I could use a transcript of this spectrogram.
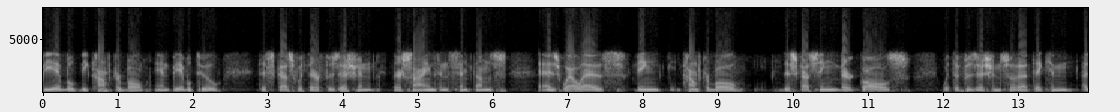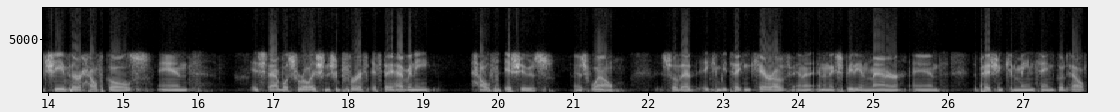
be able be comfortable and be able to discuss with their physician their signs and symptoms, as well as being comfortable discussing their goals with the physician so that they can achieve their health goals and establish a relationship for if, if they have any health issues as well so that it can be taken care of in, a, in an expedient manner and the patient can maintain good health.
